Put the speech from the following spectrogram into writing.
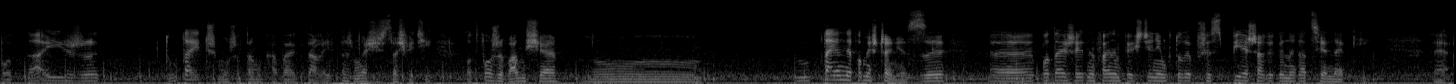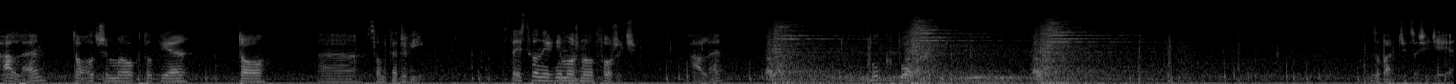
bodajże tutaj, czy może tam kawałek dalej, w każdym razie się zaświeci, otworzy wam się mm, tajemne pomieszczenie z e, bodajże jednym fajnym pierścieniem, który przyspiesza regenerację energii. E, ale to, o czym mało kto wie, to e, są te drzwi. Z tej strony ich nie można otworzyć, ale co się dzieje.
